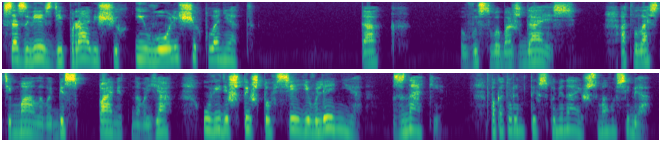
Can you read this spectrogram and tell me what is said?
созвездий правящих и волящих планет. Так, высвобождаясь от власти малого, беспамятного «я», увидишь ты, что все явления — знаки, по которым ты вспоминаешь самого себя —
